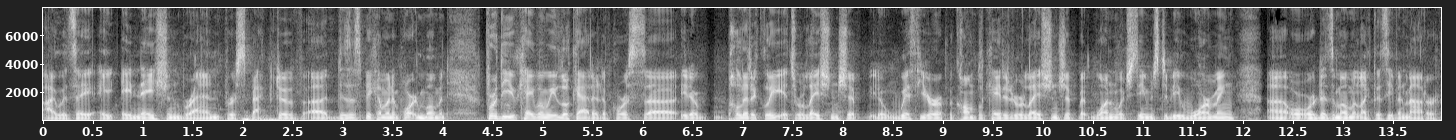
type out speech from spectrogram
I would say a, a nation brand perspective, uh, does this become an important moment for the UK when we look at it? Of course, uh, you know, politically, its relationship, you know, with Europe, a complicated relationship, but one which seems to be warming. Uh, or, or does a moment like this even matter?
